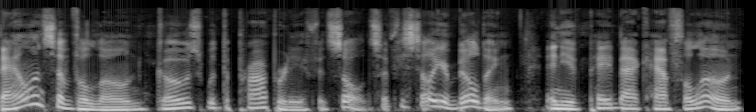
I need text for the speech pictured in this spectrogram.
balance of the loan goes with the property if it's sold. So if you sell your building and you've paid back half the loan,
